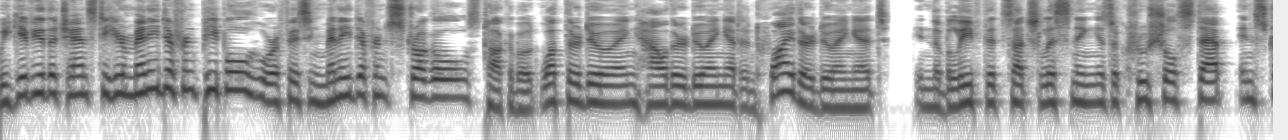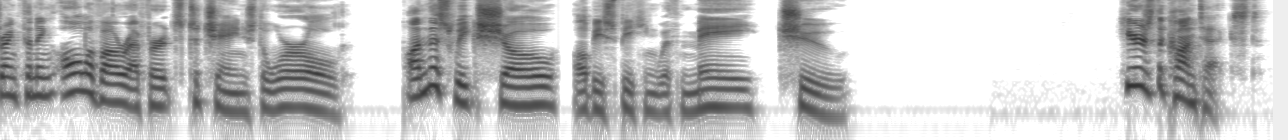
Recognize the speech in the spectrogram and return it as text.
We give you the chance to hear many different people who are facing many different struggles, talk about what they're doing, how they're doing it, and why they're doing it, in the belief that such listening is a crucial step in strengthening all of our efforts to change the world. On this week's show, I'll be speaking with May Chiu. Here's the context.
